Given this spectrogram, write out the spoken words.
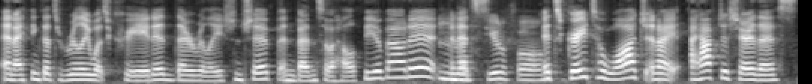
and i think that's really what's created their relationship and been so healthy about it. Mm, and it's beautiful. it's great to watch. And i i have to share this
